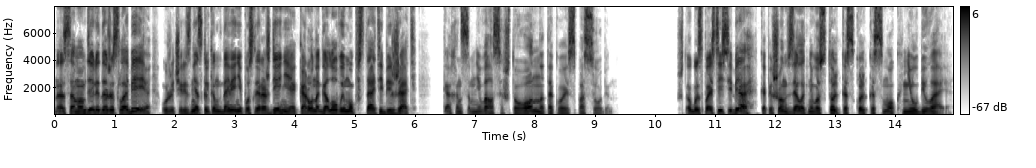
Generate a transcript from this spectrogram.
На самом деле даже слабее. Уже через несколько мгновений после рождения короноголовый мог встать и бежать. Кахан сомневался, что он на такое способен. Чтобы спасти себя, капюшон взял от него столько, сколько смог, не убивая.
